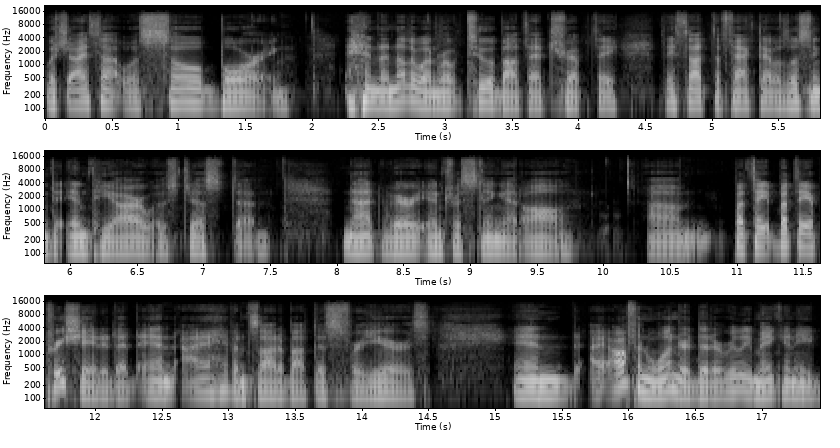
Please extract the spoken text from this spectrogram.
which I thought was so boring. And another one wrote too about that trip. They they thought the fact I was listening to NPR was just uh, not very interesting at all. Um, but they but they appreciated it, and I haven't thought about this for years. And I often wondered did it really make any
